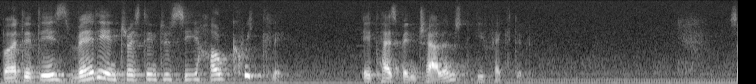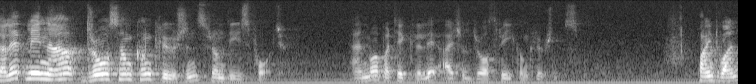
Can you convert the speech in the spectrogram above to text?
But it is very interesting to see how quickly it has been challenged effectively. So let me now draw some conclusions from these four. and more particularly, I shall draw three conclusions. Point one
